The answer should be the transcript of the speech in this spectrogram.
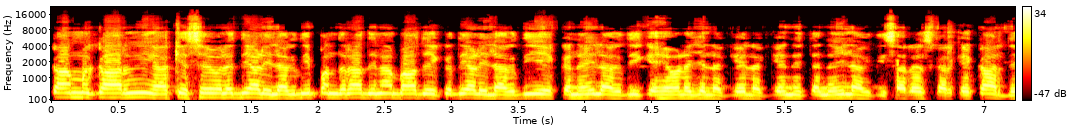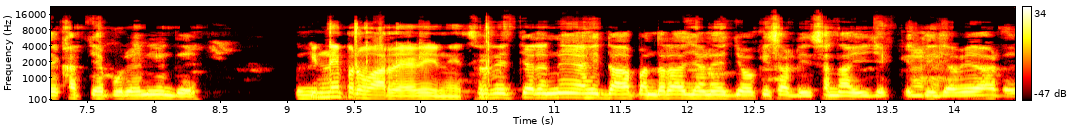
ਕੰਮ ਕਾਰ ਨਹੀਂ ਆ ਕਿਸੇ ਵੇਲੇ ਦਿਹਾੜੀ ਲੱਗਦੀ 15 ਦਿਨਾਂ ਬਾਅਦ ਇੱਕ ਦਿਹਾੜੀ ਲੱਗਦੀ ਇੱਕ ਨਹੀਂ ਲੱਗਦੀ ਕਿਸੇ ਵੇਲੇ ਜੇ ਲੱਗੇ ਲੱਗੇ ਨਹੀਂ ਤੇ ਨਹੀਂ ਲੱਗਦੀ। ਸਰ ਇਸ ਕਰਕੇ ਘਰ ਦੇ ਖਰਚੇ ਪੂਰੇ ਨਹੀਂ ਹੁੰਦੇ। ਕਿੰਨੇ ਪਰਿਵਾਰ ਰਹਿ ਰਹੇ ਨੇ ਇੱਥੇ? ਸਰ ਚਰਨੇ ਅਸੀਂ 10 15 ਜਣੇ ਜੋ ਕਿ ਸਾਡੀ ਸੁਣਾਈ ਜੇ ਕੀਤੀ ਜਾਵੇ ਸਾਡੇ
